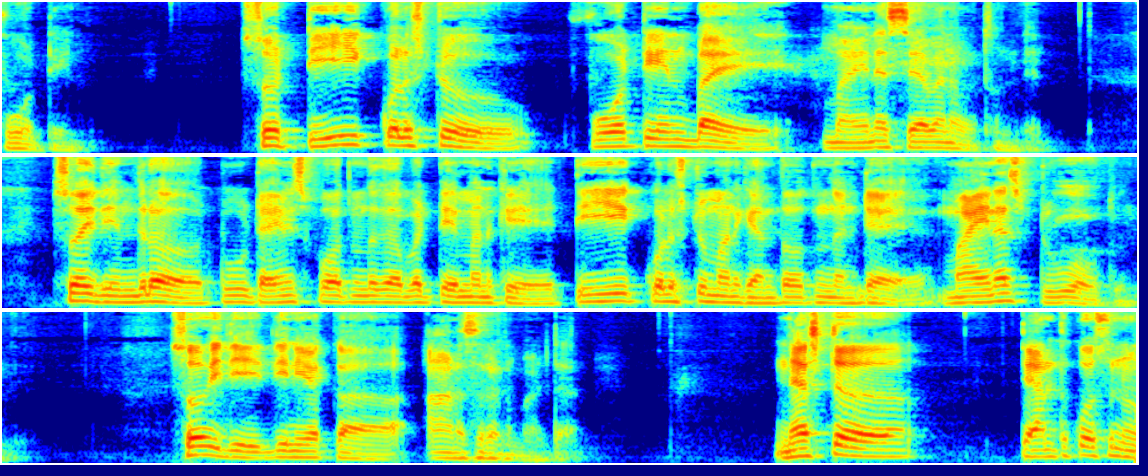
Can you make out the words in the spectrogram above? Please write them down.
fourteen. So t equals to fourteen by minus seven అవుతుంది. సో ఇది ఇందులో టూ టైమ్స్ పోతుంది కాబట్టి మనకి టీ ఈక్వల్స్ టు మనకి ఎంత అవుతుందంటే మైనస్ టూ అవుతుంది. సో ఇది దీని యొక్క ఆన్సర్ అనమాట నెక్స్ట్ టెన్త్ క్వశ్చన్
